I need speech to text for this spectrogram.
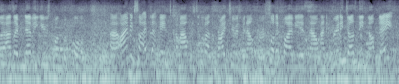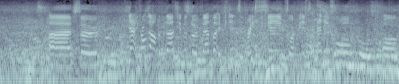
Controller as I've never used one before. Uh, I'm excited for that game to come out, but it's still about the Ride 2 has been out for a solid five years now, and it really does need an update. Uh, so yeah, it comes out the 30th of November. If you're into racing games or if you're into any form of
